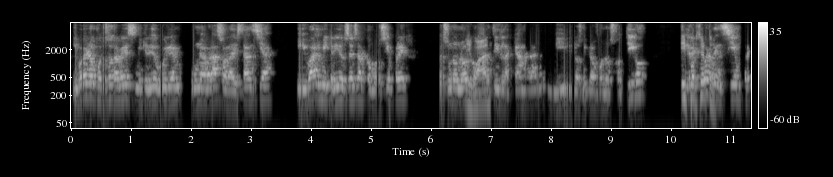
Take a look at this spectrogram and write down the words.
Y bueno, pues otra vez, mi querido William, un abrazo a la distancia. Igual, mi querido César, como siempre, pues un honor compartir la cámara y los micrófonos contigo. Y, por cierto, siempre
